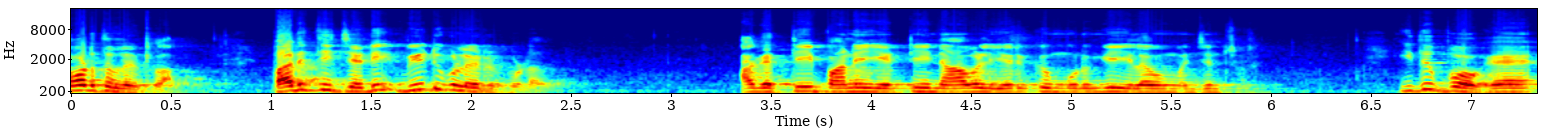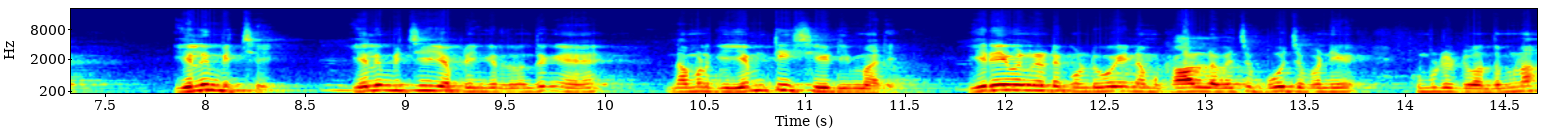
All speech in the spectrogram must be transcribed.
தோட்டத்தில் இருக்கலாம். பருத்தி செடி வீட்டுக்குள்ளே இருக்கக்கூடாது. அகத்தி பனை எட்டி நாவல் எருக்கு முருங்கை இலவ மஞ்சள்னு சொல்லு இது போக எலும்பிச்சை எலும்பிச்சை அப்படிங்கிறது வந்துங்க நம்மளுக்கு எம்டி செடி மாதிரி. இறைவன்கிட்ட கொண்டு போய் நம்ம காலில் வச்சு பூஜை பண்ணி கும்பிட்டுட்டு வந்தோம்னா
